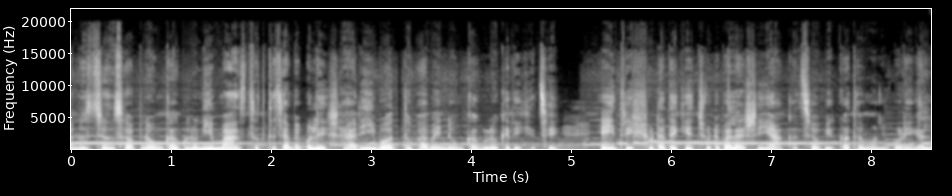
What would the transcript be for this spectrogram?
মানুষজন সব নৌকাগুলো নিয়ে মাছ ধরতে যাবে বলে সারিবদ্ধভাবে নৌকাগুলোকে রেখেছে। এই দৃশ্যটা দেখে ছোটবেলার সেই আঁকা ছবির কথা মনে পড়ে গেল।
